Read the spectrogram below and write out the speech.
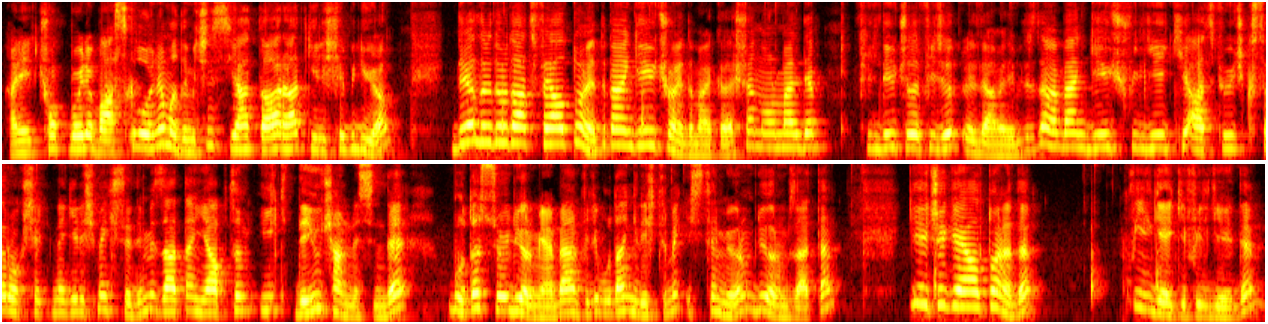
Hani çok böyle baskılı oynamadığım için siyah daha rahat gelişebiliyor. D alır E4 at F6 oynadı. Ben G3 oynadım arkadaşlar. Normalde fil D3 ya da fil C4 ile devam edebiliriz ama ben G3 fil G2 at F3 kısa rok şeklinde gelişmek istediğimi zaten yaptığım ilk D3 hamlesinde burada söylüyorum. Yani ben fili buradan geliştirmek istemiyorum diyorum zaten. G3'e G6 oynadı. Fil G2 fil G7.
